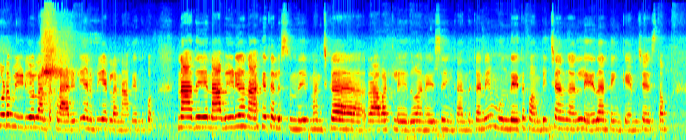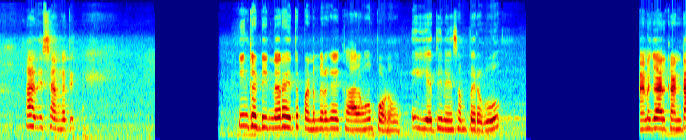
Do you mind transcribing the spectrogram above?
కూడా వీడియోలు అంత క్లారిటీ అనిపించట్లే నాకెందుకో నాది నా వీడియో నాకే తెలుస్తుంది మంచిగా రావట్లేదు అనేసి ఇంకా అందుకని ముందైతే పంపించాను కానీ లేదంటే ఇంకేం చేస్తాం. అది సంగతి. ఇంకా డిన్నర్ అయితే పండుమిరకాయ కారము పొడవు ఇవే తినేసాం పెరుగు. నాన్నగారికంట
